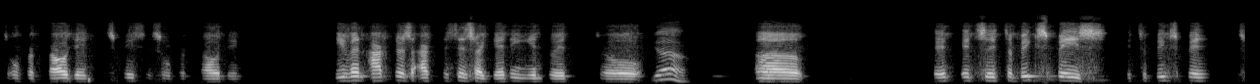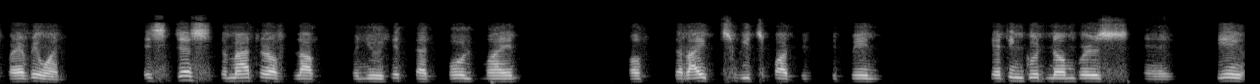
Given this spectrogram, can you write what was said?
It's overcrowding. Space is overcrowding. Even actors, actresses are getting into it. So Yeah. uh, it, it's it's a big space. It's a big space for everyone. It's just a matter of luck when you hit that gold mine of the right sweet spot between getting good numbers and being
